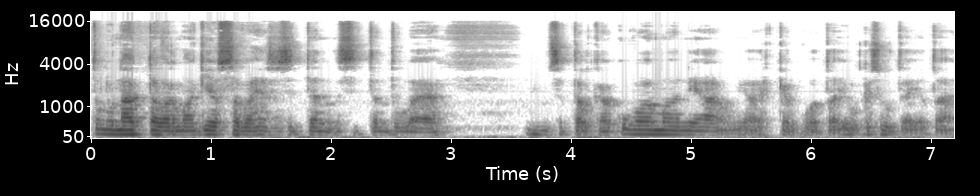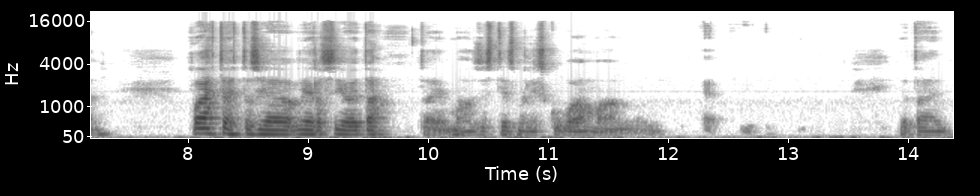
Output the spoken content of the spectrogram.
tullut näyttää varmaankin jossain vaiheessa sitten, sitten tulee, ihmiset alkaa kuvaamaan ja, ja ehkä vuotaa julkisuuteen jotain vaihtoehtoisia versioita tai mahdollisesti esimerkiksi kuvaamaan jotain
